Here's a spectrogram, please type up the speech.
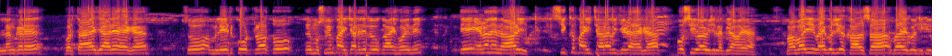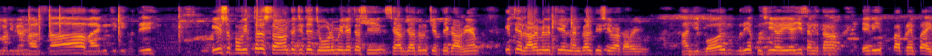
ਲੰਗਰ ਵਰਤਾਇਆ ਜਾ ਰਿਹਾ ਹੈਗਾ। ਸੋ ਮਲੇਟਕੋਟਲਾ ਤੋਂ ਮੁਸਲਿਮ ਭਾਈਚਾਰੇ ਦੇ ਲੋਕ ਆਏ ਹੋਏ ਨੇ ਤੇ ਇਹਨਾਂ ਦੇ ਨਾਲ ਹੀ ਸਿੱਖ ਭਾਈਚਾਰਾ ਵੀ ਜਿਹੜਾ ਹੈਗਾ, ਉਹ ਸੇਵਾ ਵਿੱਚ ਲੱਗਿਆ ਹੋਇਆ ਹੈ। ਬਾਬਾ ਜੀ ਵਾਹਿਗੁਰੂ ਜੀ ਕਾ ਖਾਲਸਾ ਵਾਹਿਗੁਰੂ ਜੀ ਕੀ ਫਤਿਹ। ਖਾਲਸਾ ਵਾਹਿਗੁਰੂ ਜੀ ਕੀ ਫਤਿਹ। ਇਸ ਪਵਿੱਤਰ ਸਥਾਨ ਤੇ ਜਿੱਥੇ ਜੋੜ ਮੇਲੇ ਤੇ ਅਸੀਂ ਸਾਹਿਬਜ਼ਾਦਿਆਂ ਨੂੰ ਚੇਤੇ ਕਰ ਰਹੇ ਹਾਂ ਇੱਥੇ ਰਲ ਮਿਲ ਕੇ ਲੰਗਰ ਦੀ ਸੇਵਾ ਕਰ ਰਹੇ ਹਾਂ। ਹਾਂਜੀ ਬਹੁਤ ਵਧੀਆ ਖੁਸ਼ੀ ਹੋਈ ਹੈ ਜੀ ਸੰਗਤਾਂ। ਇਹ ਵੀ ਆਪਣੇ ਭਾਈ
